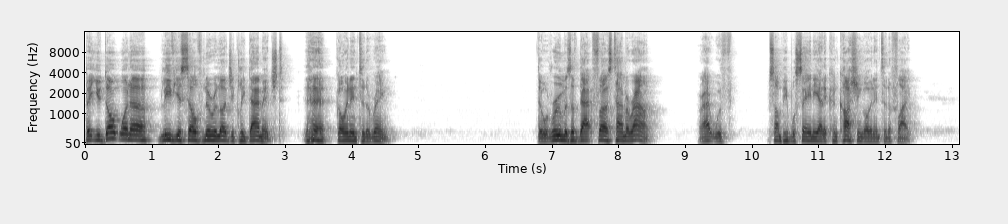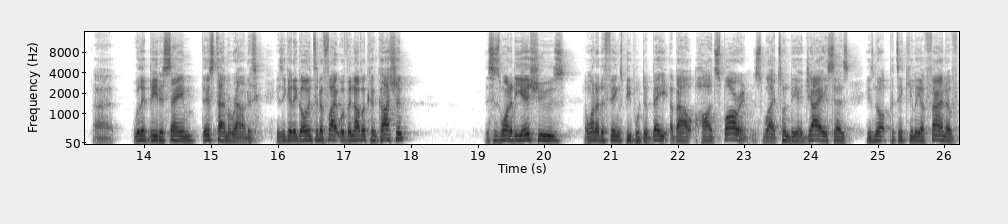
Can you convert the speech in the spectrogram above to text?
But you don't want to leave yourself neurologically damaged going into the ring. There were rumors of that first time around, right? With some people saying he had a concussion going into the fight. Uh, will it be the same this time around? Is, is he going to go into the fight with another concussion? This is one of the issues and one of the things people debate about hard sparring. Is why Tunde Ajayi says he's not particularly a fan of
